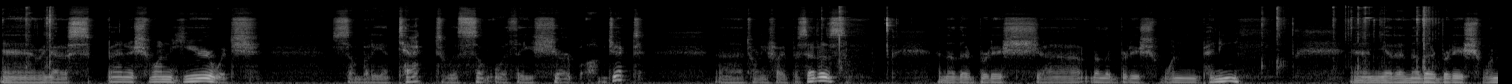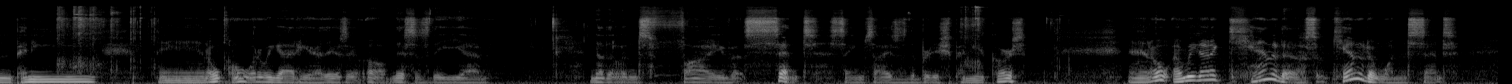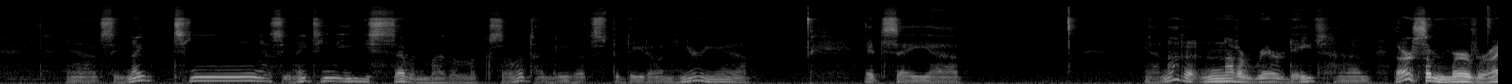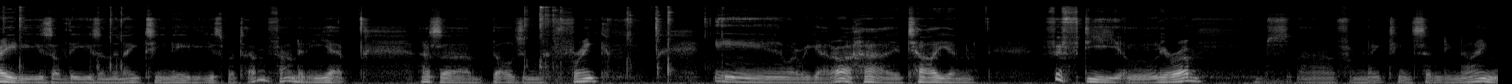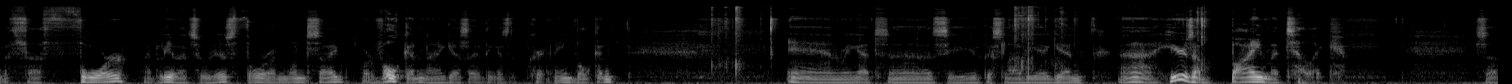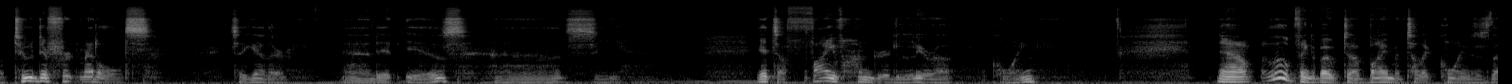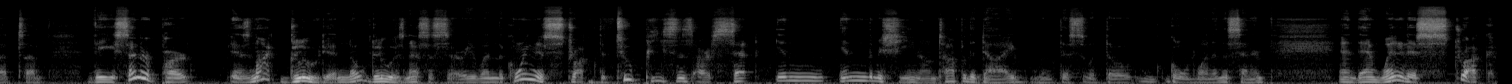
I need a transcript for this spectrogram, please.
And we got a Spanish one here, which somebody attacked with some with a sharp object. Uh, 25 pesetas. Another British, uh, another British one penny, and yet another British one penny. And oh, oh, what do we got here? There's a oh, this is the uh, Netherlands five cent, same size as the British penny, of course. And oh, and we got a Canada, so Canada one cent. Yeah, let's see, 19, let's see, 1987 by the looks of it. I believe that's the date on here. Yeah, it's a uh, yeah, not a not a rare date. Um, there are some rare varieties of these in the 1980s, but I haven't found any yet. That's a Belgian franc. And what do we got? Aha, Italian 50 lira uh, from 1979 with uh, Thor. I believe that's who it is. Thor on one side, or Vulcan, I guess I think is the correct name, Vulcan. And we got, uh, let's see, Yugoslavia again. Ah, here's a bimetallic. So two different metals together. And it is, uh, let's see, it's a 500 lira coin. Now, a little thing about uh, bimetallic coins is that uh, the center part is not glued in. No glue is necessary. When the coin is struck, the two pieces are set in in the machine on top of the die, with this with the gold one in the center. And then when it is struck,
